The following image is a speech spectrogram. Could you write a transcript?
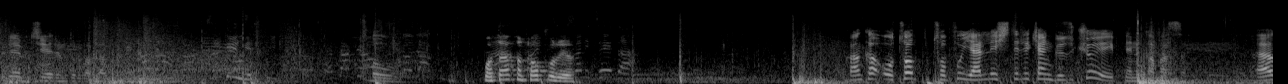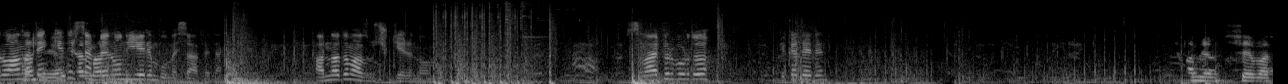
Şuraya bir tüyelim dur bakalım. Boom. O taraftan top vuruyor. Kanka o top topu yerleştirirken gözüküyor ya ipnenin kafası. Eğer o anda Tabii denk ya, gelirsen tamam. ben onu yerim bu mesafeden. Anladım az buçuk yerin onu. Sniper vurdu. Dikkat edin. Kamyon şey var.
